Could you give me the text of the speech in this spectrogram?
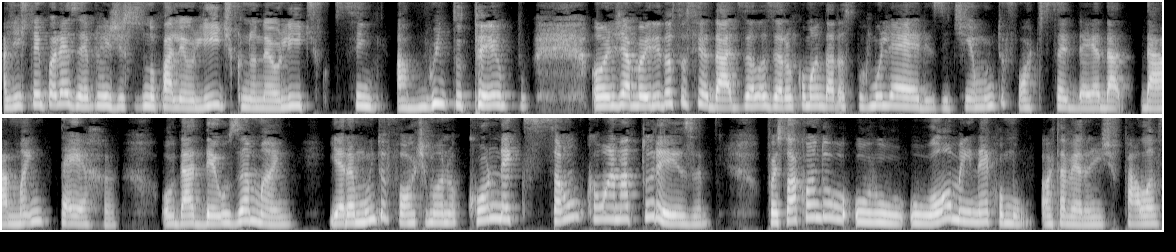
A gente tem, por exemplo, registros no Paleolítico, no Neolítico, sim, há muito tempo, onde a maioria das sociedades elas eram comandadas por mulheres e tinha muito forte essa ideia da, da mãe terra ou da deusa mãe. E era muito forte uma conexão com a natureza. Foi só quando o, o homem, né, como, ó, tá vendo, a gente fala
